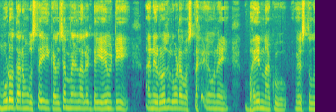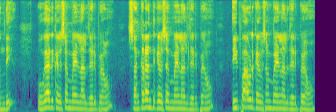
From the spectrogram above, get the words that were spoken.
మూడో తరం వస్తే ఈ కవి సమ్మేళనాలు అంటే ఏమిటి అనే రోజులు కూడా వస్తాయేమోనే భయం నాకు వేస్తూ ఉంది. ఉగాది కవి సమ్మేళనాలు జరిపాము సంక్రాంతి కవి సమ్మేళనాలు జరిపాము దీపావళి కవి సమ్మేళనాలు జరిపాము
